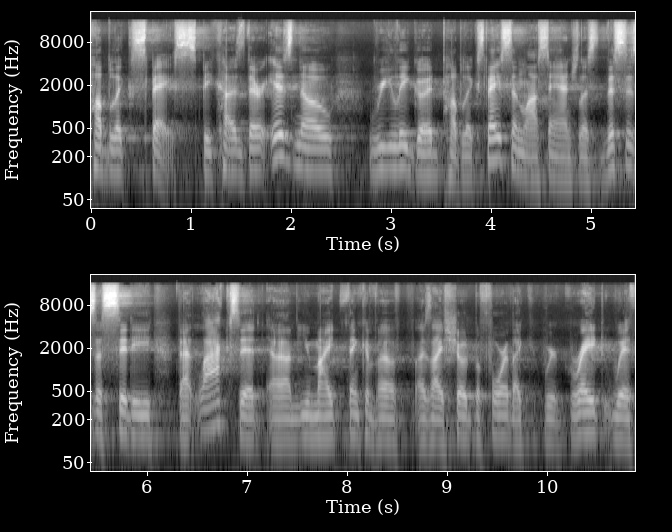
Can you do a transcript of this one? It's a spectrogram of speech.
public space because there is no really good public space in Los Angeles. This is a city that lacks it. Um, you might think of, a, as I showed before, like we're great with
